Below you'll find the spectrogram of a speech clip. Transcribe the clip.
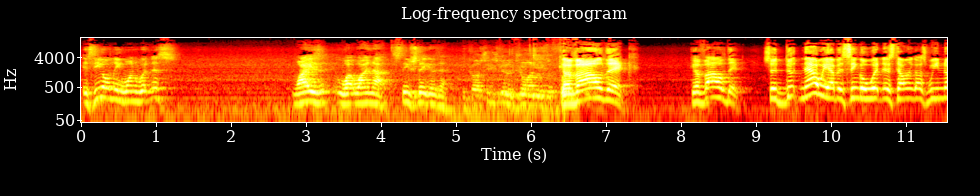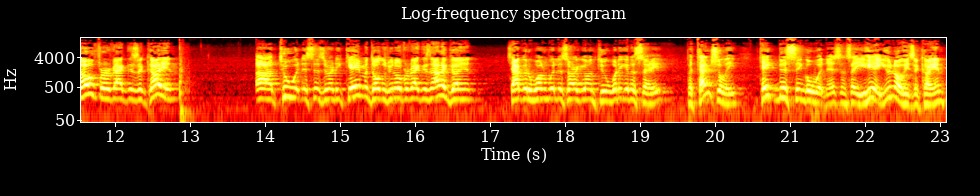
Is he only one witness? Why is it, why, why not? Steve shaking his head. Because he's going to join with the first. Gavaldik. Gavaldik. So do, now we have a single witness telling us we know for a fact there's a Kayan. Uh, two witnesses already came and told us we know for a fact there's not a Kayan. So how could one witness argue on two? What are you going to say? Potentially, take this single witness and say, here, you know he's a Kayan.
